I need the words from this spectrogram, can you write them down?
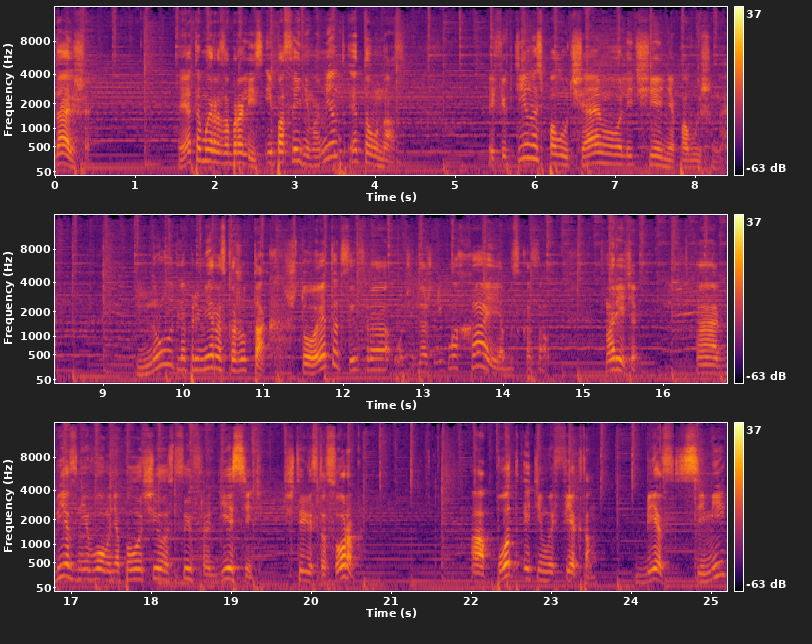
Дальше. Это мы разобрались. И последний момент это у нас. Эффективность получаемого лечения повышенная. Ну, для примера скажу так, что эта цифра очень даже неплохая, я бы сказал. Смотрите, а, без него у меня получилась цифра 10440, а под этим эффектом без 7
